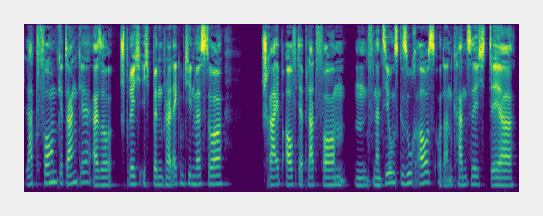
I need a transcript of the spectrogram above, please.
Plattformgedanke, also sprich, ich bin Private Equity Investor, schreibe auf der Plattform ein Finanzierungsgesuch aus und dann kann sich der,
